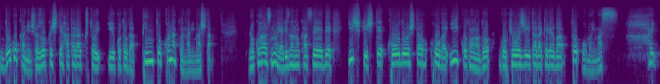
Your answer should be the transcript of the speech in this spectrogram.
どこかに所属して働くということがピンとこなくなりました。ロクハウスのヤギ座の火星で意識して行動した方がいいことなどご教示いただければと思います。はい。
